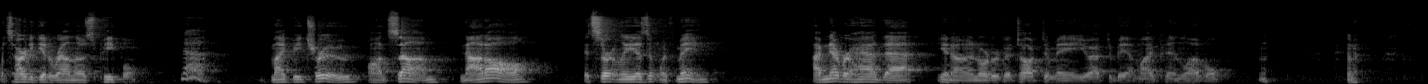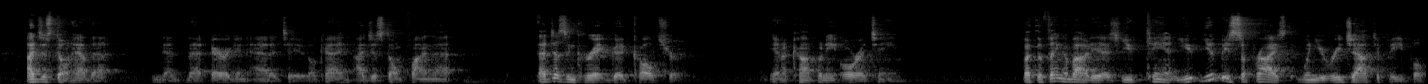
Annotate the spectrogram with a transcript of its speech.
it's hard to get around those people. Nah, might be true on some, not all. It certainly isn't with me. I've never had that, you know, in order to talk to me, you have to be at my pin level. I just don't have that, that, that arrogant attitude, okay? I just don't find that. That doesn't create good culture in a company or a team. But the thing about it is, you can. You, you'd be surprised when you reach out to people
